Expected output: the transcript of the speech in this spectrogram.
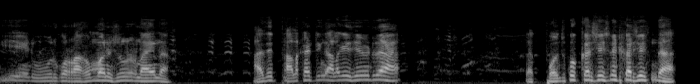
ఏంటి ఊరికో రకం మనుషులు నాయన? అదే తల కట్టింగ్ అలాగే చేయడురా. పంచుకొక్క కరిచేసినట్టు కరిచేసిందా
